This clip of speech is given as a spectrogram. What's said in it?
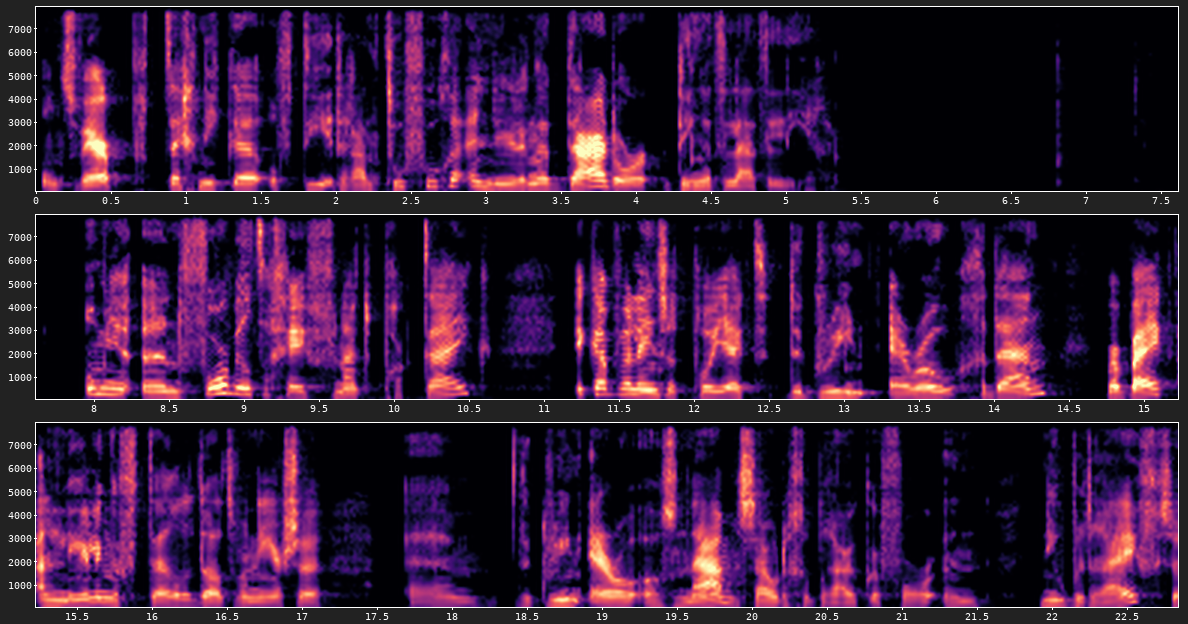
ontwerptechnieken of die eraan toevoegen en leerlingen daardoor dingen te laten leren. Om je een voorbeeld te geven vanuit de praktijk, ik heb wel eens het project The Green Arrow gedaan, waarbij ik aan leerlingen vertelde dat wanneer ze um, de Green Arrow als naam zouden gebruiken voor een nieuw bedrijf, ze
